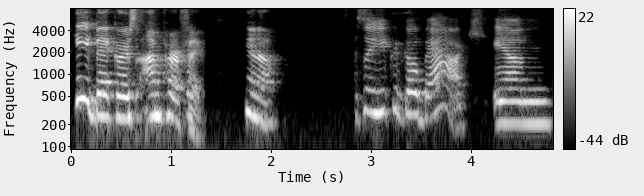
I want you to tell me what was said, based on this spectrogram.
He bickers i'm perfect you know so you could go back and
